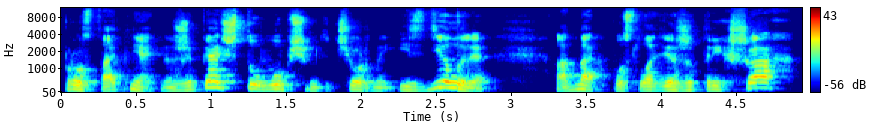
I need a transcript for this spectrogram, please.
просто отнять на g5, что, в общем-то, черные и сделали. Однако после ладья g3 шах,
